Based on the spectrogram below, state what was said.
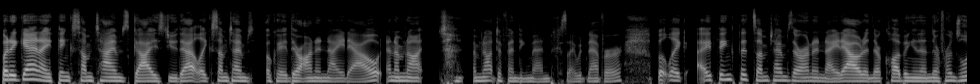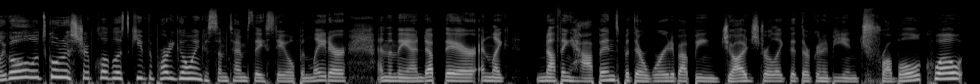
But again, I think sometimes guys do that. Like sometimes, okay, they're on a night out, and I'm not, I'm not defending men because I would never. But like, I think that sometimes they're on a night out and they're clubbing, and then their friends are like, "Oh, let's go to a strip club. Let's keep the party going." Because sometimes they stay open later, and then they end up there, and like nothing happens, but they're worried about being judged or like that they're going to be in trouble, quote.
